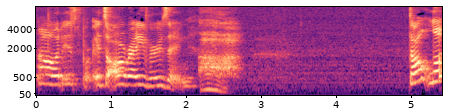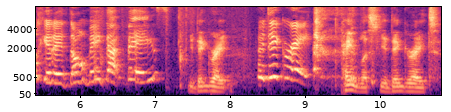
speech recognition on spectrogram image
Oh, it is. bru- It's already bruising. Ah, Don't look at it. Don't make that face. you did great. I did great. Painless. You did great.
